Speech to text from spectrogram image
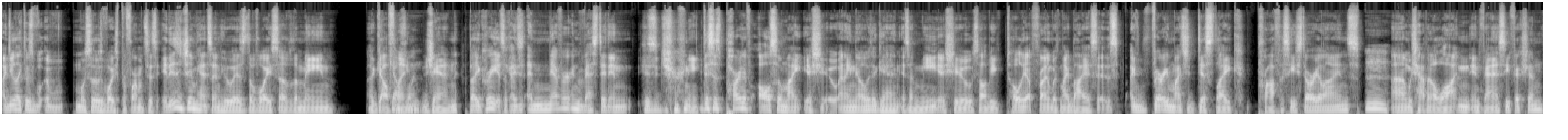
I do like those uh, most of those voice performances. It is Jim Henson who is the voice of the main uh, Gelfling, Gelfling. Jen. But I agree. It's like I just I'm never invested in his journey. This is part of also my issue, and I know it again is a me issue. So I'll be totally upfront with my biases. I very much dislike prophecy storylines Mm, um, which happen a lot in, in fantasy fiction,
